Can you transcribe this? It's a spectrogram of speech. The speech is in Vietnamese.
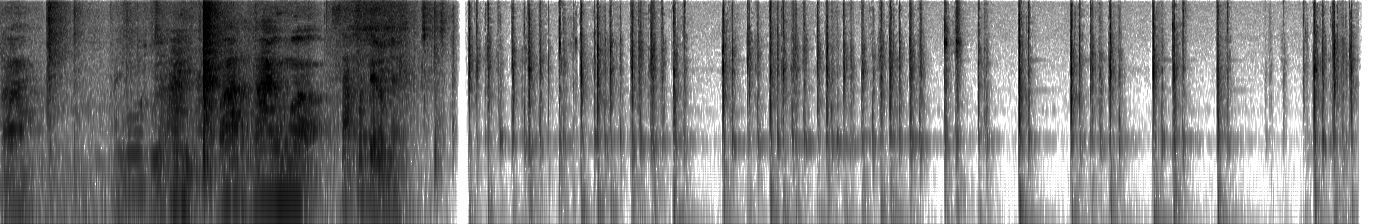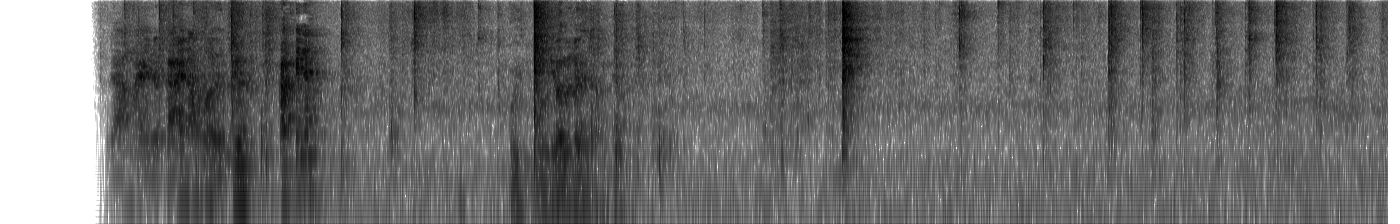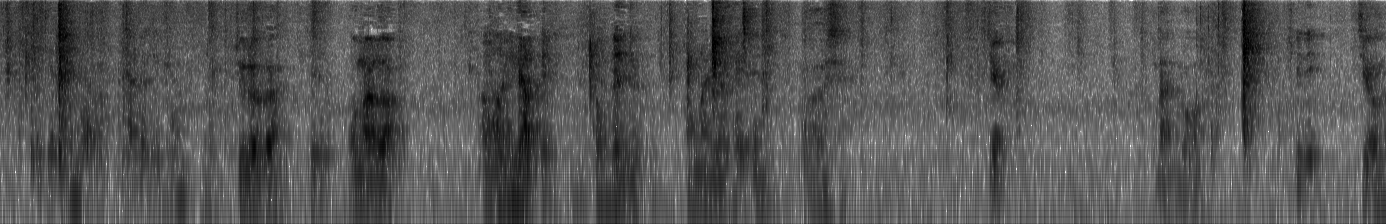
hai. Ba thằng hai không ạ? Sát có tiền không nhỉ gạo này được cái đóng rồi chưa? Cắt cái nhá ui rất được gì không chưa được cơ à? ông nào được? Ông không được. Ông này được ông này được hết rồi. Ôi triệu đàn đổ. Cái gì? Triệu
